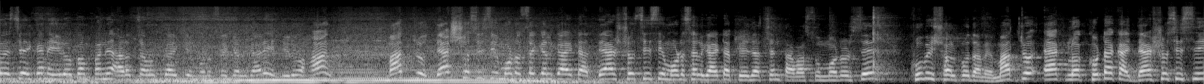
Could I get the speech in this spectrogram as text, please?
রয়েছে এখানে হিরো কোম্পানির আরও চমৎকার একটি মোটরসাইকেল গাড়ি, হিরো হাং। মাত্র দেড়শো সিসি মোটরসাইকেল গাড়িটা, দেড়শো সিসি মোটরসাইকেল গাড়িটা পেয়ে যাচ্ছেন তাবাসুম মোটরসে খুবই স্বল্প দামে, মাত্র এক লক্ষ টাকায় দেড়শো সিসি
